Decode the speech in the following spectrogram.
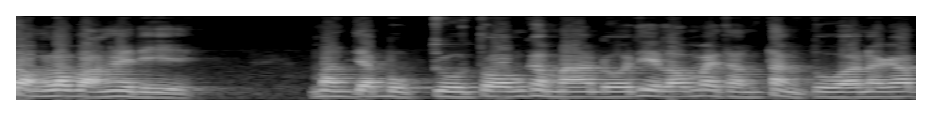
ต้องระวังให้ดี มันจะบุกจู่โจมเข้ามาโดยที่เราไม่ทันตั้งตัวนะครับ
